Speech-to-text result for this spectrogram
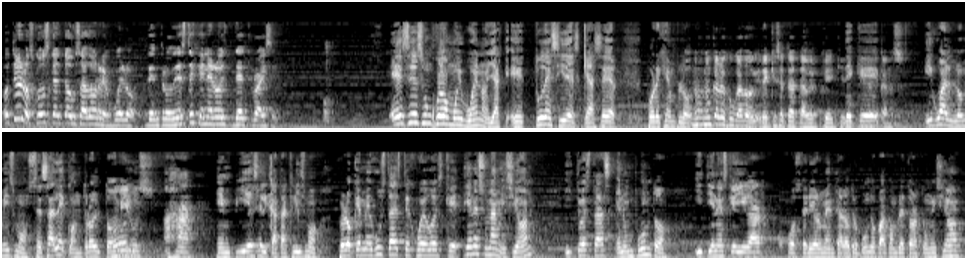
Otro de los juegos que han causado revuelo dentro de este género es Dead Rising. Ese es un juego muy bueno, ya que eh, tú decides qué hacer. Por ejemplo, No, nunca lo he jugado, ¿de qué se trata? A ver, ¿qué? qué de que igual lo mismo, se sale de control todo. Un y- virus. ajá, empieza el cataclismo. Pero lo que me gusta de este juego es que tienes una misión y tú estás en un punto y tienes que llegar posteriormente al otro punto para completar tu misión.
